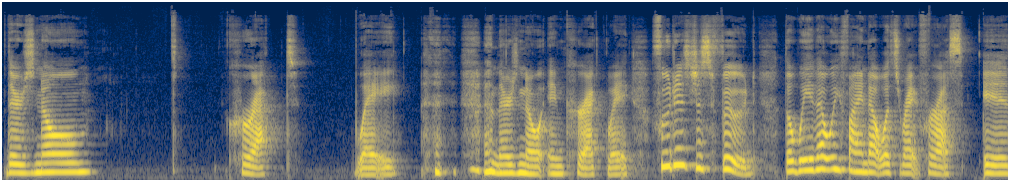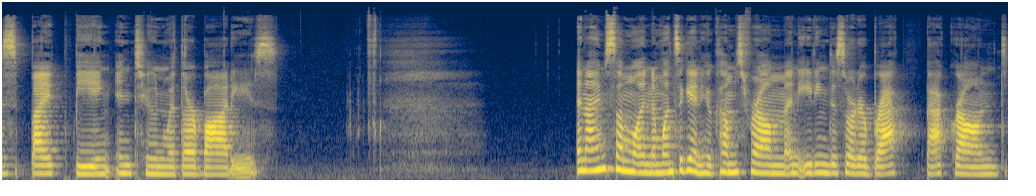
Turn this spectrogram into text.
There's no correct way. and there's no incorrect way. Food is just food. The way that we find out what's right for us is by being in tune with our bodies. And I'm someone, and once again, who comes from an eating disorder background.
